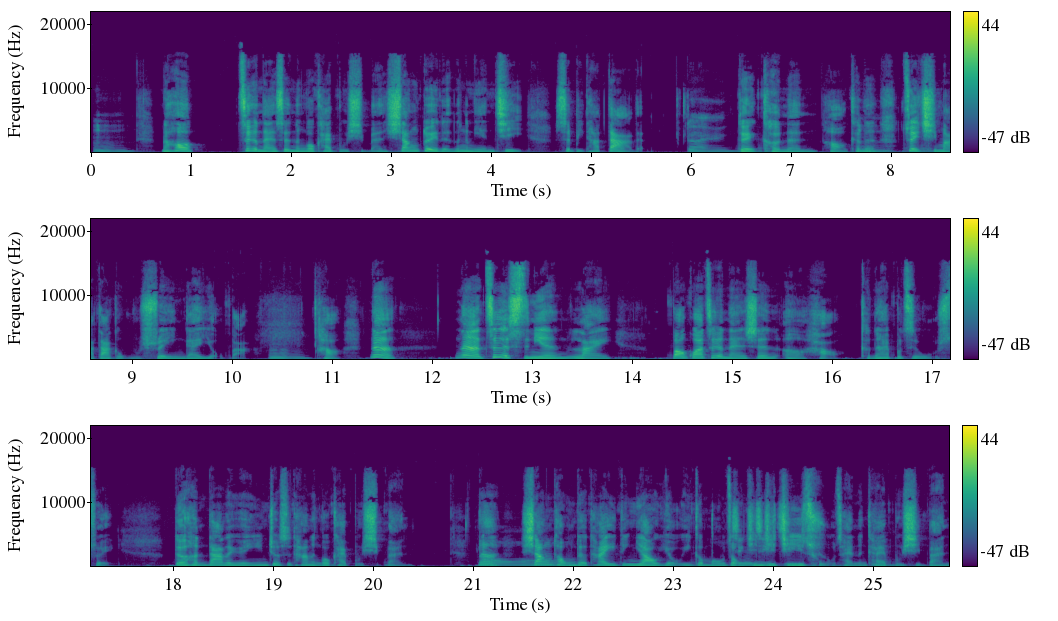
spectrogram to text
嗯，然后这个男生能够开补习班，相对的那个年纪是比他大的，对。对，可能好，可能最起码大个五岁应该有吧，嗯，好，那那这个十年来，包括这个男生，嗯、呃，好，可能还不止五岁的很大的原因就是他能够开补习班。那相同的，他一定要有一个某种经济基础才能开补习班。嗯、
